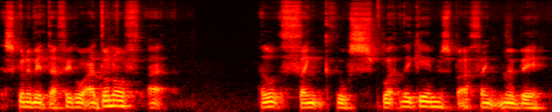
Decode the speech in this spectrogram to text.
it's going to be difficult. I don't know if I, I don't think they'll split the games, but I think maybe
